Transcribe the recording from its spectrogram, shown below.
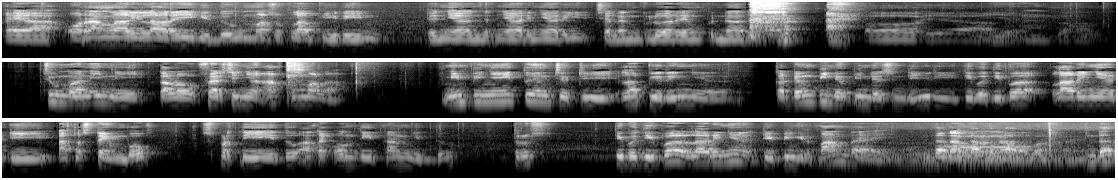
kayak orang lari-lari gitu masuk labirin dan ny- nyari-nyari jalan keluar yang benar. Oh iya. Iya. Hmm, paham. Cuman ini kalau versinya aku malah mimpinya itu yang jadi labirinnya. Kadang pindah-pindah sendiri tiba-tiba larinya di atas tembok seperti itu Attack on Titan gitu terus tiba-tiba larinya di pinggir pantai. Bentar bentar bentar bentar.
